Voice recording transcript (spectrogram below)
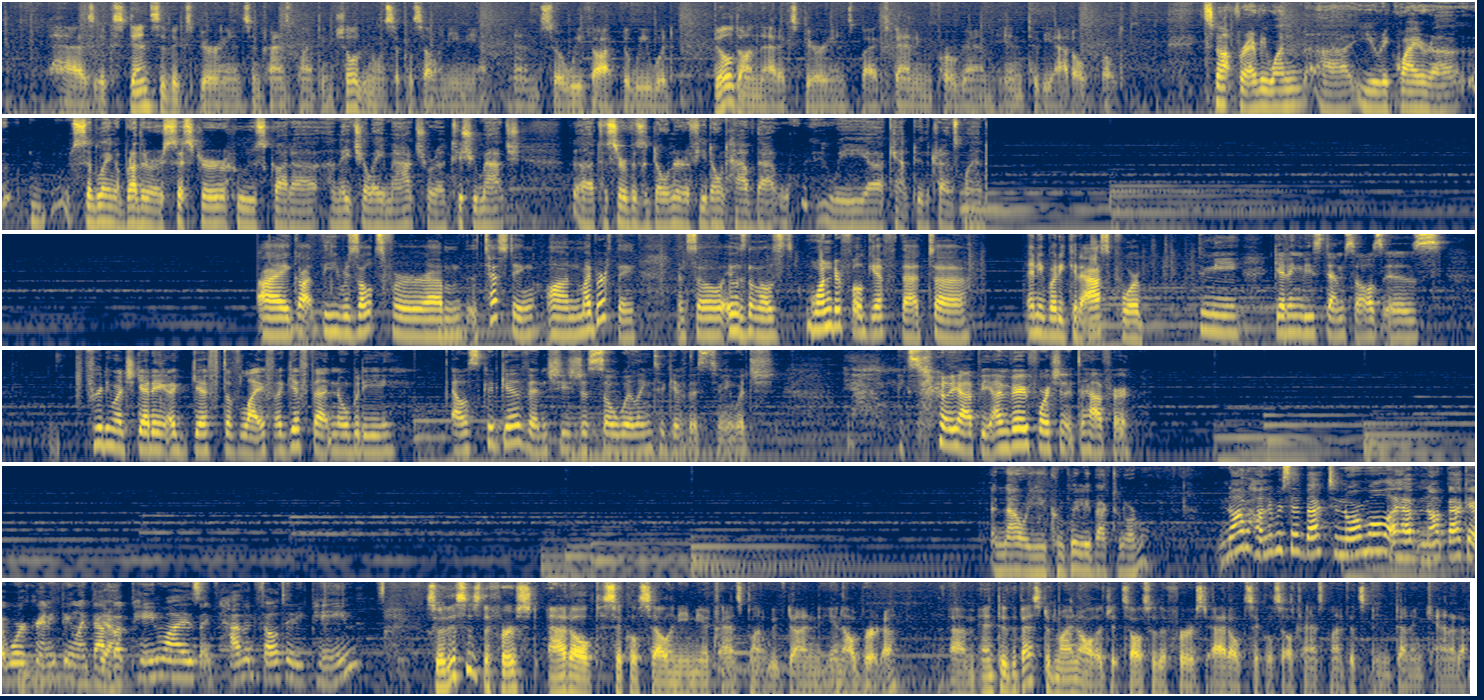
has extensive experience in transplanting children with sickle cell anemia, and so we thought that we would build on that experience by expanding the program into the adult world. It's not for everyone. Uh, you require a sibling, a brother or sister who's got a, an HLA match or a tissue match uh, to serve as a donor. If you don't have that, we uh, can't do the transplant. I got the results for um, the testing on my birthday, and so it was the most wonderful gift that uh, anybody could ask for. To me, getting these stem cells is pretty much getting a gift of life, a gift that nobody else could give, and she's just so willing to give this to me, which yeah, makes me really happy. I'm very fortunate to have her. And now are you completely back to normal? not 100% back to normal. I have not back at work or anything like that, yeah. but pain wise, I haven't felt any pain. So, this is the first adult sickle cell anemia transplant we've done in Alberta. Um, and to the best of my knowledge, it's also the first adult sickle cell transplant that's been done in Canada.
